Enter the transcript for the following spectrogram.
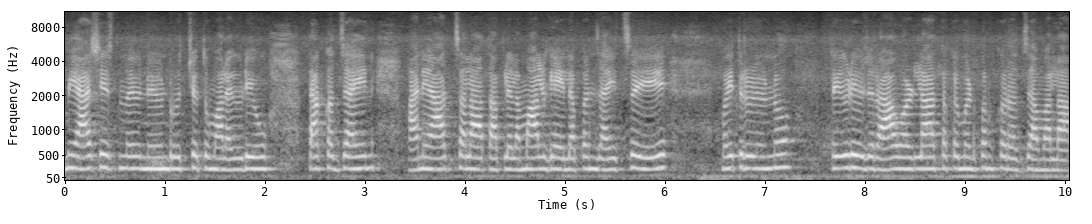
मी असेच नवीन नवीन रोजचे तुम्हाला व्हिडिओ टाकत जाईन. आणि आज चला आता आपल्याला माल घ्यायला पण जायचं आहे मैत्रिणींनो तर व्हिडिओ जर आवडला तर कमेंट पण करत जा मला.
